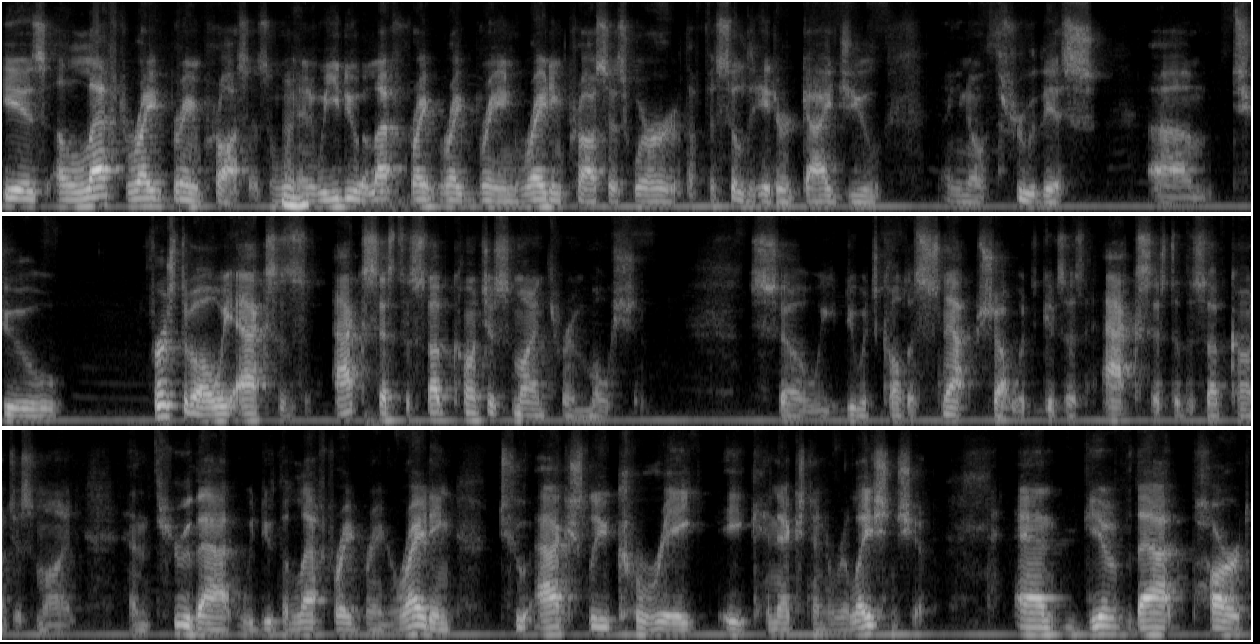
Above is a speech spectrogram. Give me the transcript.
is a left right brain process, mm-hmm. and we do a left right right brain writing process where the facilitator guides you, you know, through this um, to First of all, we access access the subconscious mind through emotion. So we do what's called a snapshot, which gives us access to the subconscious mind. And through that, we do the left right brain writing to actually create a connection and a relationship and give that part,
